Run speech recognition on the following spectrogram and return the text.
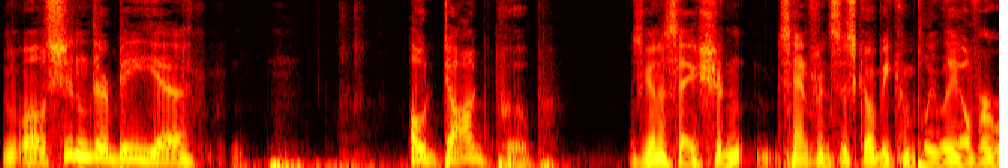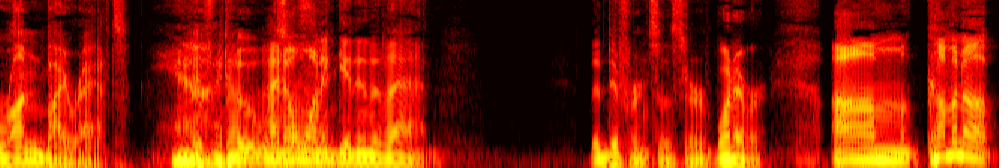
Well, shouldn't there be? Uh... Oh, dog poop. I was going to say, shouldn't San Francisco be completely overrun by rats? Yeah, I don't. I don't want to get into that. The differences or whatever. Um, coming up,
